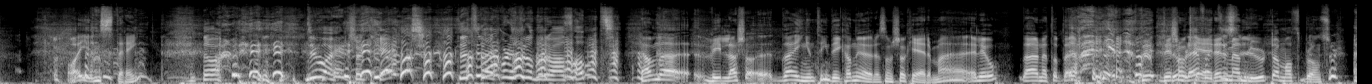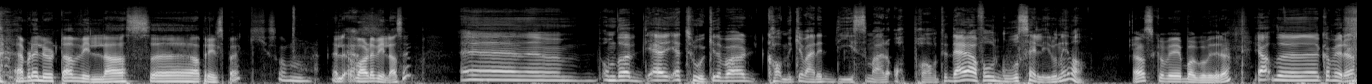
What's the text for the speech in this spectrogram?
Å, en streng. Var- Du var helt sjokkert! Du tror for du trodde det var sant. Ja, men det, Villa, det er ingenting de kan gjøre som sjokkerer meg. Eller jo, det er nettopp det. De, de Du ble sjokkerer, faktisk men lurt av Mats Bronzer. jeg ble lurt av Villas uh, aprilspøk. Som, eller var det Villa sin? Eh, om det, jeg, jeg tror ikke det var, kan ikke være de som er opphavet til Det er iallfall god selvironi, da. Ja, skal vi bare gå videre? Ja, det kan vi gjøre.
